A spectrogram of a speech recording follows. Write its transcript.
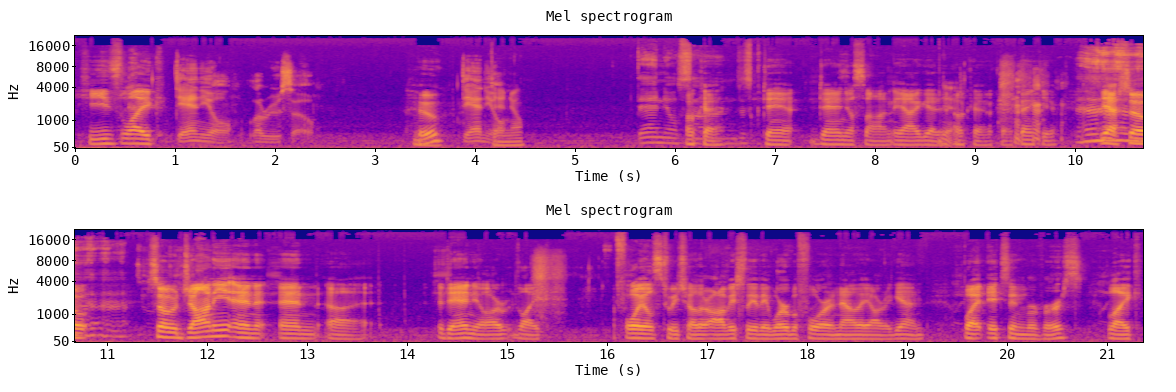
he's like Daniel Larusso. who? Daniel. Daniel. Daniel son. Okay. Just Dan Daniel San. Yeah, I get it. Yeah. Okay, okay. Thank you. yeah, so so Johnny and and uh, Daniel are like foils to each other. Obviously, they were before, and now they are again. But it's in reverse. Like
